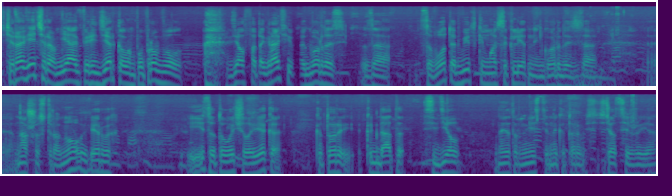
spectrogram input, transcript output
Вчера вечером я перед зеркалом попробовал, взял фотографии. Гордость за завод Ирбитский мотоциклетный, гордость за э, нашу страну, во-первых и за того человека, который когда-то сидел на этом месте, на котором сейчас сижу я.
